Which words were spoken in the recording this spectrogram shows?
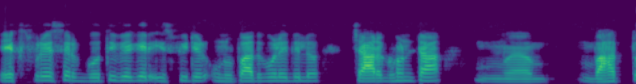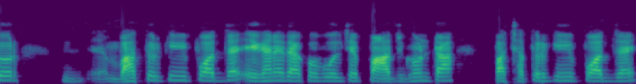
এক্সপ্রেসের গতিবেগের স্পিডের অনুপাত বলে দিল। চার ঘণ্টা বাহাত্তর আ ৭২ ৭২ কিমি পথ যায়। এখানে দেখো বলছে পাঁচ ঘণ্টা ৭৫ কিমি পথ যায়।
